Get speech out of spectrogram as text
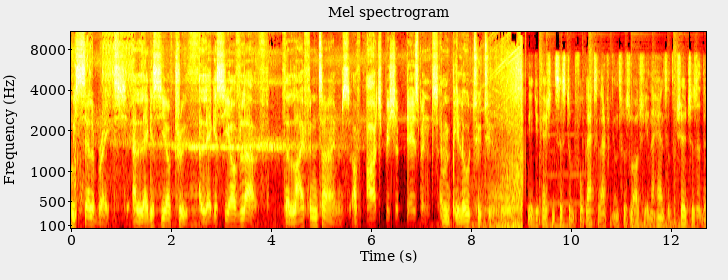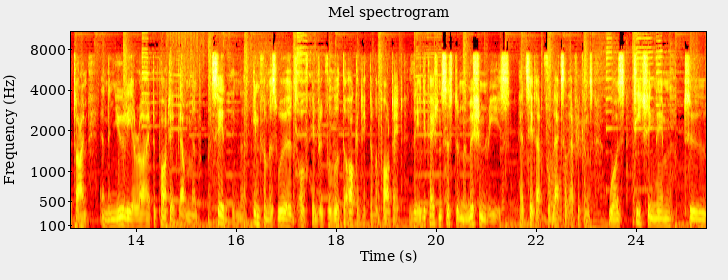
We celebrate a legacy of truth, a legacy of love, the life and times of Archbishop Desmond Mpilo Tutu. The education system for black South Africans was largely in the hands of the churches at the time, and the newly arrived apartheid government said, in the infamous words of Hendrik Verwoerd, the architect of apartheid, the education system the missionaries had set up for black South Africans was teaching them to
